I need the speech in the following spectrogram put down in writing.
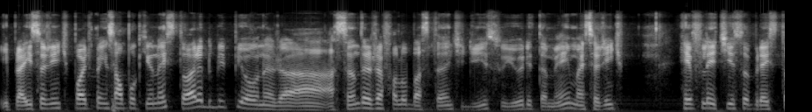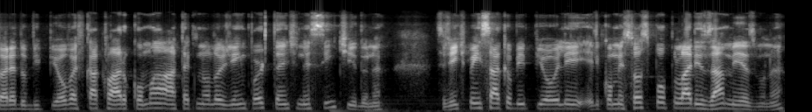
E para isso a gente pode pensar um pouquinho na história do BPO, né? Já, a Sandra já falou bastante disso, o Yuri também, mas se a gente refletir sobre a história do BPO, vai ficar claro como a tecnologia é importante nesse sentido, né? Se a gente pensar que o BPO ele, ele começou a se popularizar mesmo, né?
